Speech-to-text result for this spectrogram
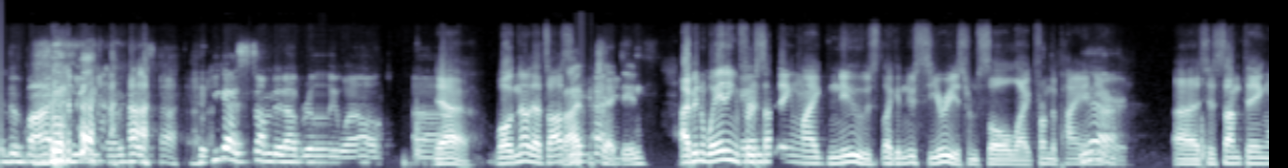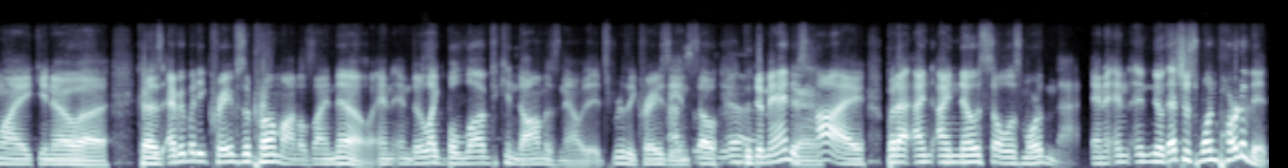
the vibe meeting you guys summed it up really well. Uh, yeah. Well, no, that's awesome. Vibe check, dude. I've been waiting for and, something like news, like a new series from Sol, like from the Pioneer uh, to something like you know because uh, everybody craves the pro models i know and and they're like beloved kendamas now it's really crazy Absolutely, and so yeah. the demand is high but I, I, I know Sol is more than that and and and no that's just one part of it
